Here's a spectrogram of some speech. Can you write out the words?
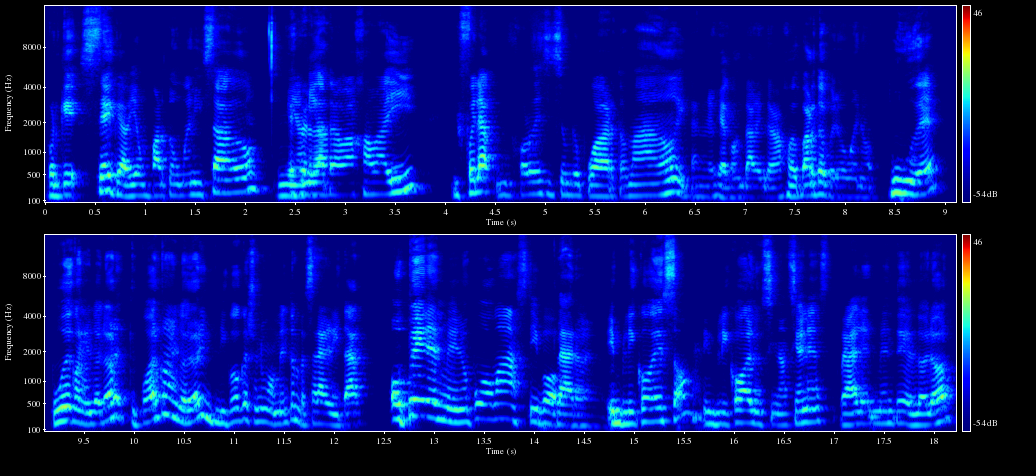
porque sé que había un parto humanizado. Mi Es amiga verdad. trabajaba ahí y fue la mejor decisión que pude haber tomado. Y también les voy a contar el trabajo de parto, pero bueno, pude. Pude con el dolor, que poder con el dolor implicó que yo en un momento empezara a gritar, opérenme, no puedo más, tipo, Claro. implicó eso, implicó alucinaciones realmente del dolor.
